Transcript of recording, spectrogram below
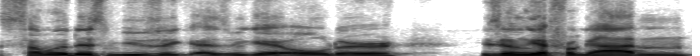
some of this music as we get older is gonna get forgotten?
